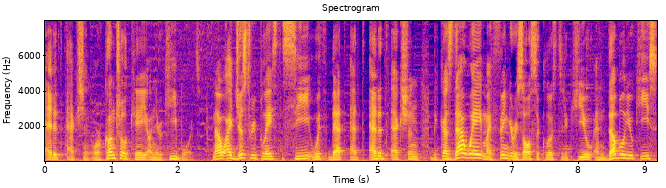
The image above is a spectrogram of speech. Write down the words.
edit action or Ctrl K on your keyboard. Now I just replaced C with that add edit action because that way my finger is also close to the Q and W keys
